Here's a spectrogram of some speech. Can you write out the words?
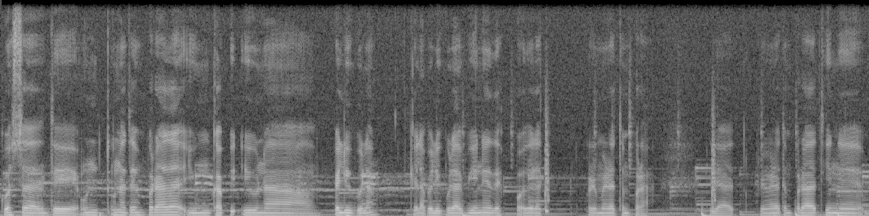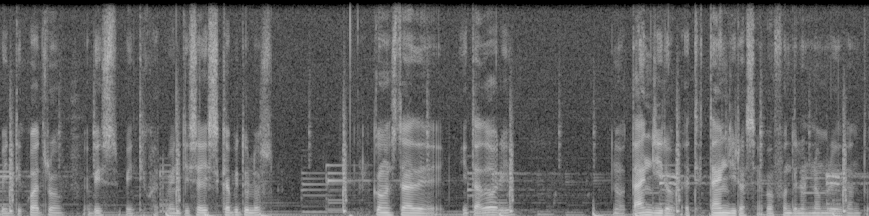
Consta de una temporada y una película, que la película viene después de la primera temporada. La primera temporada tiene 24, 24 26 capítulos. Consta de Itadori, no, Tanjiro, este es Tanjiro, se confunden los nombres de tanto,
